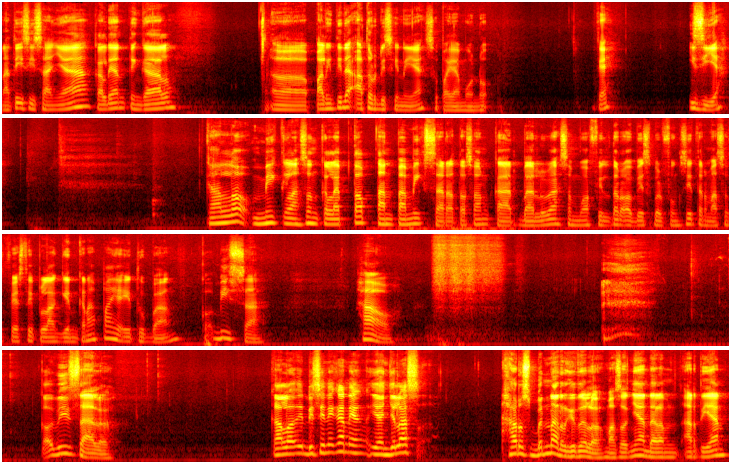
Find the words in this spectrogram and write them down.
Nanti sisanya kalian tinggal uh, paling tidak atur di sini ya supaya mono. Oke? Okay? Easy ya. Kalau mic langsung ke laptop tanpa mixer atau sound card, barulah semua filter OBS berfungsi termasuk VST plugin. Kenapa ya itu, Bang? Kok bisa? How? Kok bisa loh? Kalau di sini kan yang yang jelas harus benar gitu loh. Maksudnya dalam artian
